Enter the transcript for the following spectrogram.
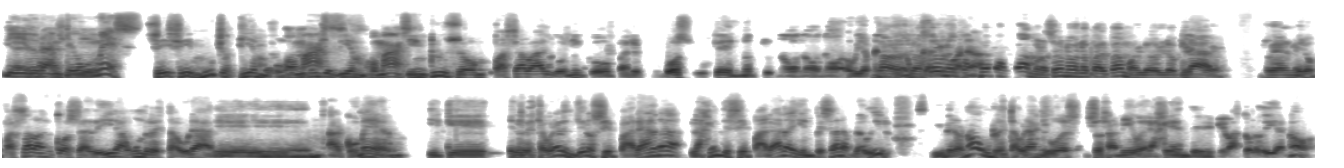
Y además durante un mes Sí, sí, mucho tiempo. o más. Mucho tiempo. O más. Incluso pasaba algo, Nico, para vos, ustedes no, no, no, no obviamente No, nunca nosotros no, van a- no palpamos, nosotros no, no palpamos lo, lo que Claro. fue realmente. pero pasaban cosas de ir a un restaurante eh, a comer y que el restaurante entero se parara, la gente se parara y empezara a aplaudir. Y, pero no un restaurante que vos sos amigo de la gente, que vas todos los días, no.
